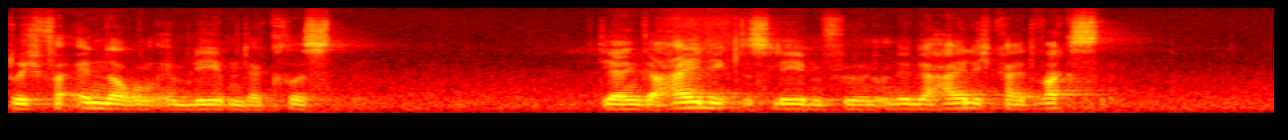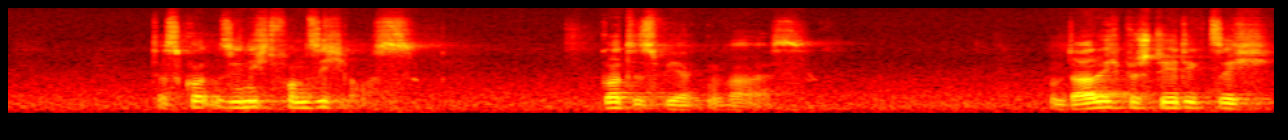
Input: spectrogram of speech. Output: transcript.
durch Veränderung im Leben der Christen, die ein geheiligtes Leben führen und in der Heiligkeit wachsen. Das konnten sie nicht von sich aus. Gottes Wirken war es. Und dadurch bestätigt sich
